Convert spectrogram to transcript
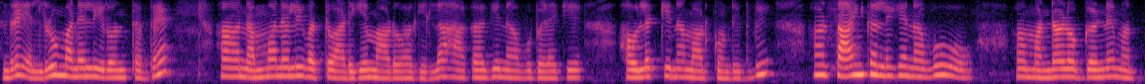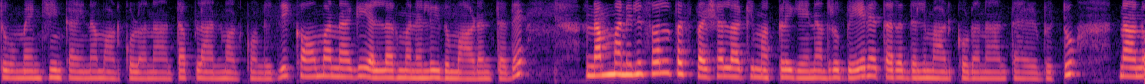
ಅಂದರೆ ಎಲ್ಲರೂ ಮನೇಲಿ ಇರೋವಂಥದ್ದೇ ನಮ್ಮ ಮನೇಲಿ ಇವತ್ತು ಅಡುಗೆ ಹಾಗಿಲ್ಲ ಹಾಗಾಗಿ ನಾವು ಬೆಳಗ್ಗೆ ಅವಲಕ್ಕಿನ ಮಾಡ್ಕೊಂಡಿದ್ವಿ. ಸಾಯಂಕಾಲಿಗೆ ನಾವು ಮಂಡಾಳ ಒಗ್ಗರಣೆ ಮತ್ತು ಮೆಣಸಿನ್ಕಾಯಿನ ಮಾಡ್ಕೊಳ್ಳೋಣ ಅಂತ ಪ್ಲ್ಯಾನ್ ಮಾಡ್ಕೊಂಡಿದ್ವಿ. ಕಾಮನ್ ಆಗಿ ಎಲ್ಲರ ಮನೇಲೂ ಇದು ಮಾಡೋಂಥದ್ದೇ ನಮ್ಮ ಮನೇಲಿ ಸ್ವಲ್ಪ ಸ್ಪೆಷಲ್ ಆಗಿ ಮಕ್ಕಳಿಗೆ ಏನಾದರೂ ಬೇರೆ ಥರದಲ್ಲಿ ಮಾಡಿಕೊಡೋಣ ಅಂತ ಹೇಳಿಬಿಟ್ಟು ನಾನು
